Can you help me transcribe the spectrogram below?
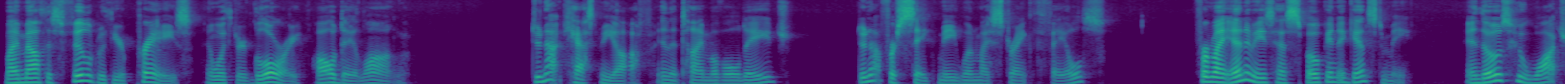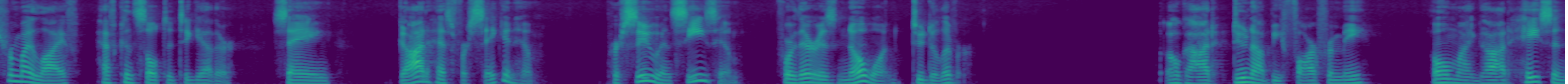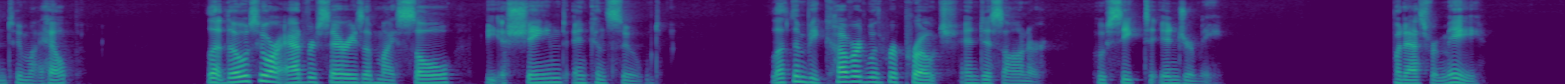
My mouth is filled with your praise and with your glory all day long. Do not cast me off in the time of old age do not forsake me when my strength fails. For my enemies have spoken against me, and those who watch for my life have consulted together, saying, God has forsaken him. Pursue and seize him, for there is no one to deliver. O God, do not be far from me. O my God, hasten to my help. Let those who are adversaries of my soul be ashamed and consumed. Let them be covered with reproach and dishonor who seek to injure me. But as for me,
